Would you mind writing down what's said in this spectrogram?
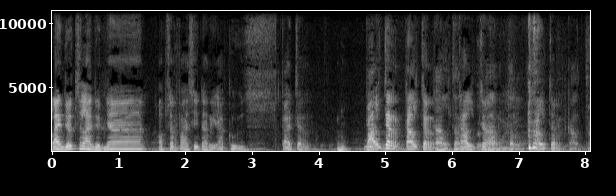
Lanjut selanjutnya observasi dari Agus. Culture. Culture, culture, Culture. culture, Culture. culture, Culture.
